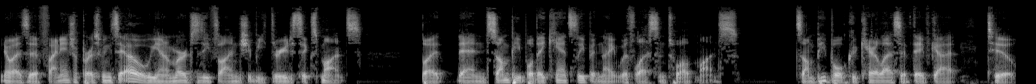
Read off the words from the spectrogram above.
you know as a financial person we can say oh you know emergency fund should be three to six months but then some people they can't sleep at night with less than 12 months some people could care less if they've got two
